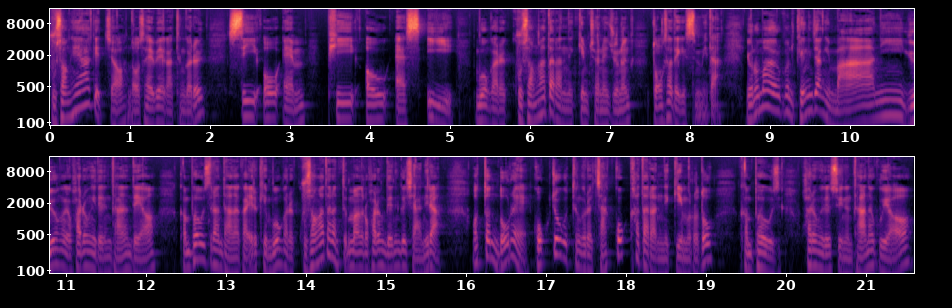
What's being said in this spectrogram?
구성해야겠죠. 노사협의회 같은 거를 C-O-M P-O-S-E 무언가를 구성하다라는 느낌 전해주는 동사 되겠습니다. 요노마 여러분 굉장히 많이 유용하게 활용이 되는 단어인데요. compose라는 단어가 이렇게 무언가를 구성하다는 뜻만으로 활용되는 것이 아니라 어떤 노래, 곡조 같은 거를 작곡하다라는 느낌으로도 compose 활용이 될 수 있는 단어고요.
